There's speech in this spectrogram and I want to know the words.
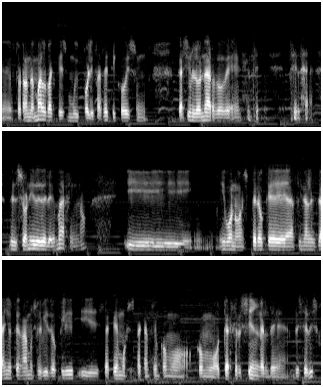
eh, Fernando Malva que es muy polifacético es un casi un Leonardo de, de del sonido y de la imagen, ¿no? Y, bueno, espero que a finales de año tengamos el videoclip y saquemos esta canción como, como tercer single de, de ese disco.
